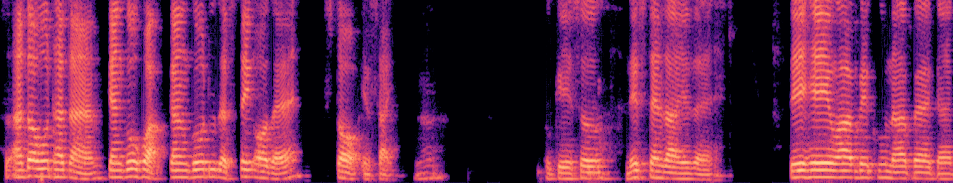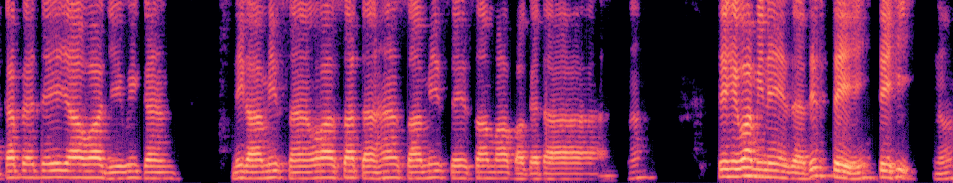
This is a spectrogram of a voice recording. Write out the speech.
So under antavotatan can go what? Can go to the state or the store inside. No? Okay, so this stanza is a တေဟေဝဘေကုဏပကံကပတေယဝဇီဝိကံနိရာမိသံဝါသတဟံသာမိစေသမပကတာနော်တေဟေဝ meaning is that this day တေဟိနော်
